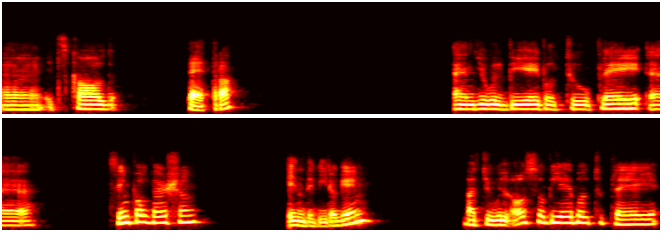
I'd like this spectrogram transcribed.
Uh, it's called Tetra and you will be able to play a simple version in the video game, but you will also be able to play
